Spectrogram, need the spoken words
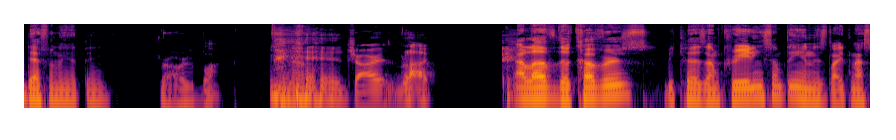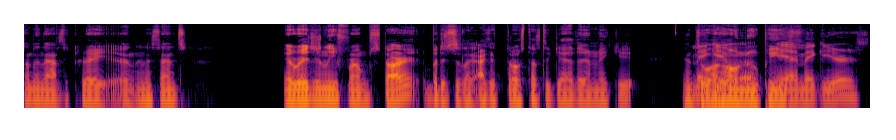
Definitely a thing. Drawers block. You know? jars block. I love the covers because I'm creating something and it's like not something that I have to create in, in a sense originally from start, but it's just like I could throw stuff together and make it into Make a it, whole uh, new piece. Yeah, make it yours.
